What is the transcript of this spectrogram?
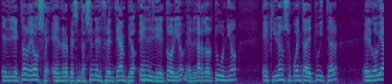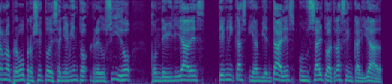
El director de OCE, en representación del Frente Amplio en el directorio, Edgardo Ortuño, escribió en su cuenta de Twitter el gobierno aprobó proyecto de saneamiento reducido con debilidades técnicas y ambientales, un salto atrás en calidad,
